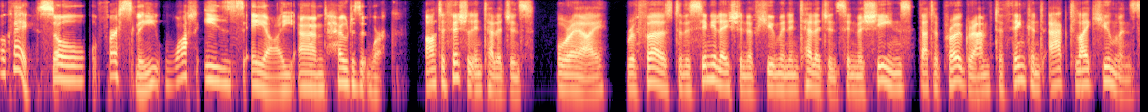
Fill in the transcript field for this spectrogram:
Okay, so firstly, what is AI and how does it work? Artificial intelligence, or AI, refers to the simulation of human intelligence in machines that are programmed to think and act like humans.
